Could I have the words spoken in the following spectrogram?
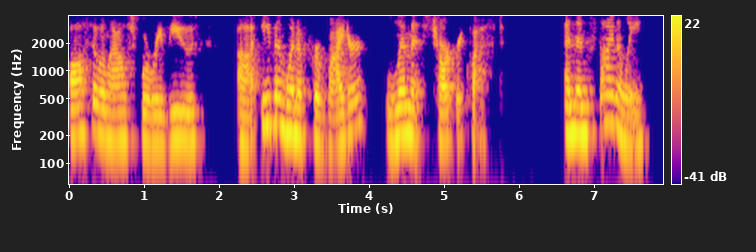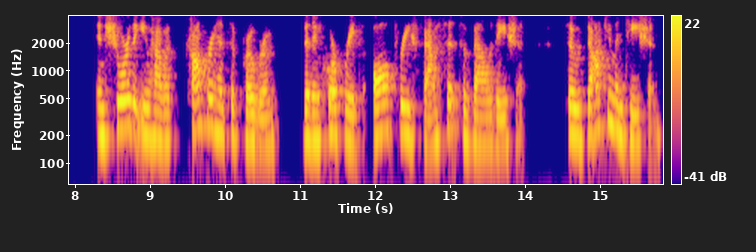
also allows for reviews uh, even when a provider limits chart request. And then finally, ensure that you have a comprehensive program that incorporates all three facets of validation. So, documentation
